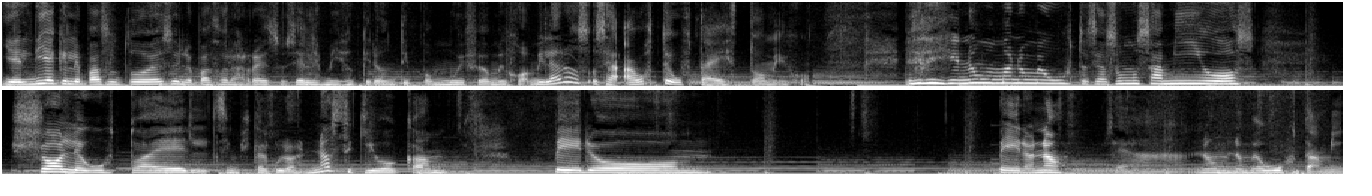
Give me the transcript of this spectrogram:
Y el día que le pasó todo eso y le pasó las redes sociales, me dijo que era un tipo muy feo. Me dijo, Milagros, o sea, ¿a vos te gusta esto? Me dijo. Y yo le dije, no, mamá, no me gusta, o sea, somos amigos, yo le gusto a él, si mis cálculos no se equivocan, pero... Pero no, o sea, no, no me gusta a mí.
